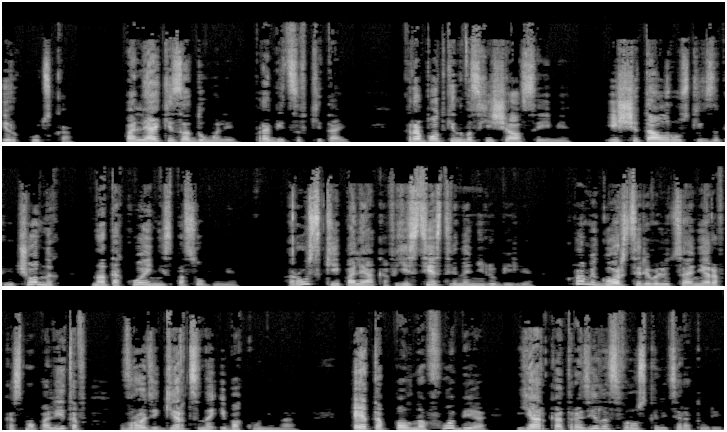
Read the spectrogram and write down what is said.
Иркутска. Поляки задумали пробиться в Китай. Кропоткин восхищался ими и считал русских заключенных на такое неспособными. Русские поляков, естественно, не любили, кроме горсти революционеров-космополитов вроде Герцена и Бакунина. Эта полнофобия ярко отразилась в русской литературе,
